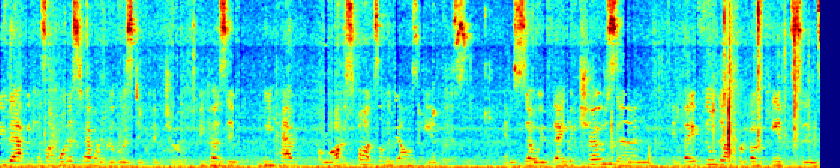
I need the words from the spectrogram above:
do that because I want us to have a realistic picture. Because if, we have a lot of spots on the Dallas campus. And so if they have chosen, if they have filled out for both campuses,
